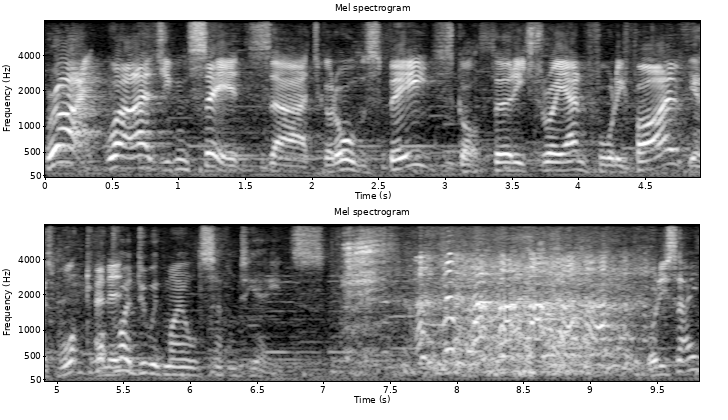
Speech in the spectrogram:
Right. Well, as you can see, it's uh, it's got all the speeds. It's got 33 and 45. Yes, what, what do it- I do with my old 78s? What do you say?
